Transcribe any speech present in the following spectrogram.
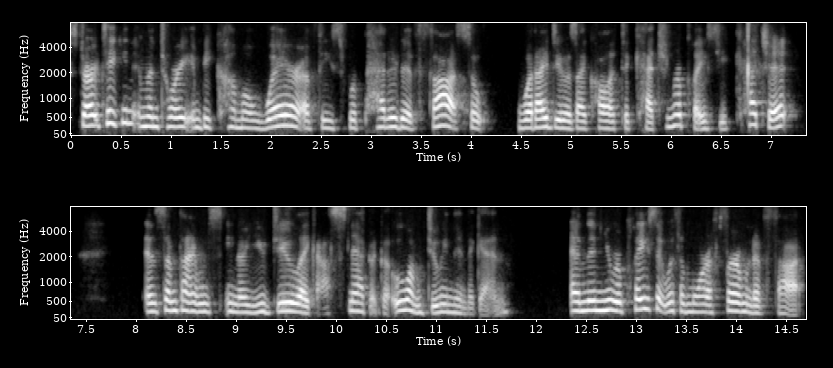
start taking inventory and become aware of these repetitive thoughts. So what i do is i call it to catch and replace. You catch it and sometimes, you know, you do like, I'll snap and go, oh, I'm doing it again. And then you replace it with a more affirmative thought.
